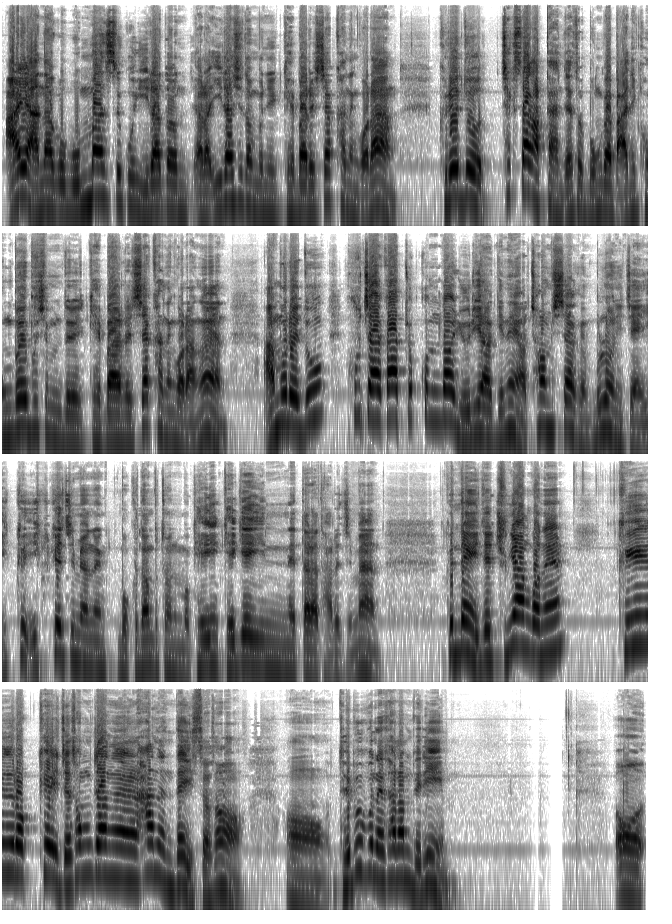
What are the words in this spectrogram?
아예 안 하고 몸만 쓰고 일하던 일하시던 분이 개발을 시작하는 거랑 그래도 책상 앞에 앉아서 뭔가 많이 공부해 보신 분들이 개발을 시작하는 거랑은 아무래도 후자가 조금 더 유리하긴 해요. 처음 시작은 물론 이제 익숙, 익숙해지면은 뭐 그다음부터는 뭐 개인 개개인에 따라 다르지만 근데 이제 중요한 거는 그렇게 이제 성장을 하는 데 있어서 어 대부분의 사람들이 어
